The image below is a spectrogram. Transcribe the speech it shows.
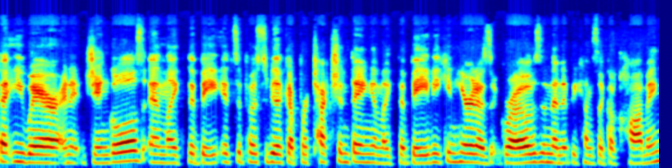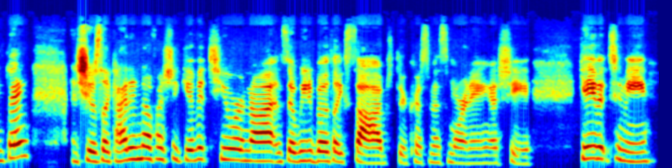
that you wear and it jingles and like the baby it's supposed to be like a protection thing and like the baby can hear it as it grows and then it becomes like a calming thing. And she was like, I didn't know if I should give it to you or not. And so we both like sobbed through Christmas morning as she gave it to me.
